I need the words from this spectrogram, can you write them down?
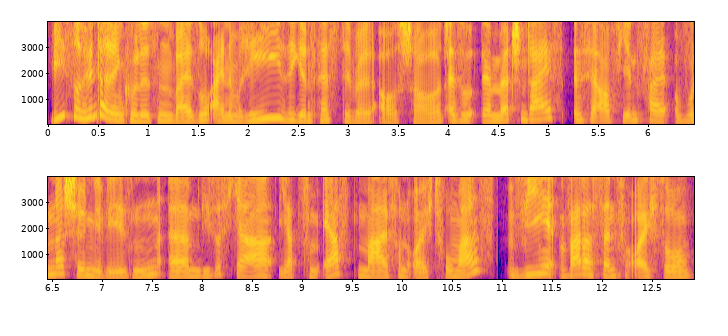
wie es so hinter den Kulissen bei so einem riesigen Festival ausschaut. Also der Merchandise ist ja auf jeden Fall wunderschön gewesen. Ähm, dieses Jahr ja zum ersten Mal von euch, Thomas. Wie war das denn für euch so?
